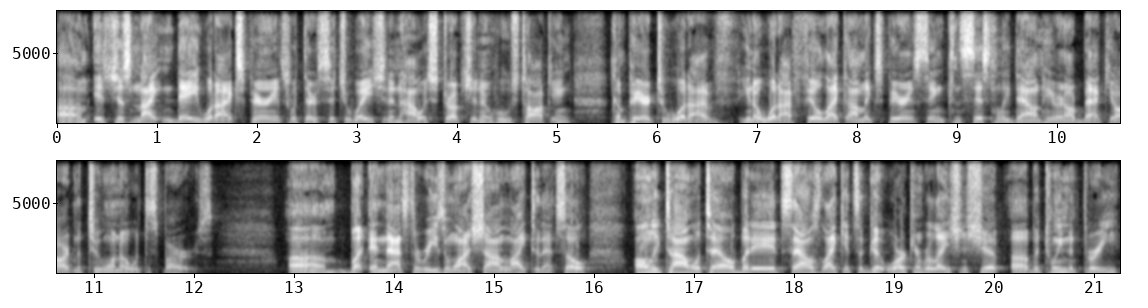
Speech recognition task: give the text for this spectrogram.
Um, it's just night and day what I experience with their situation and how it's structured and who's talking compared to what I've, you know, what I feel like I'm experiencing consistently down here in our backyard in the 210 with the Spurs. Um, but and that's the reason why I shine light to that. So only time will tell, but it sounds like it's a good working relationship uh, between the three.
